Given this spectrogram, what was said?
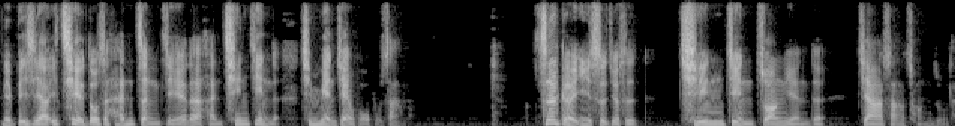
你必须要一切都是很整洁的、很清净的去面见活菩萨嘛。这个意思就是。清净庄严的袈裟闯入来，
